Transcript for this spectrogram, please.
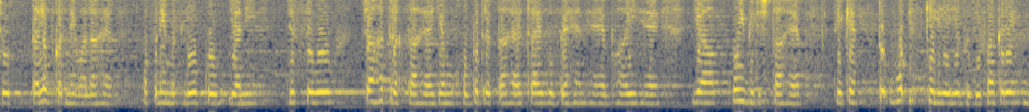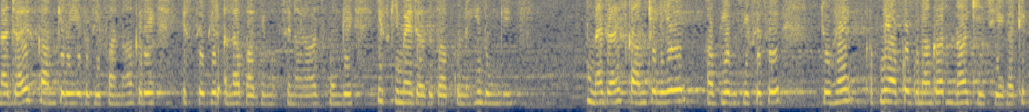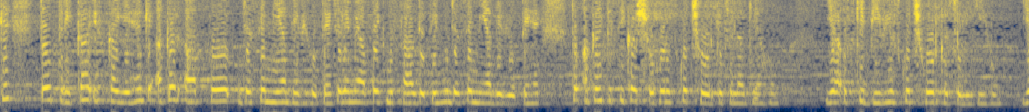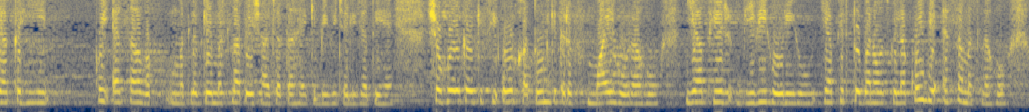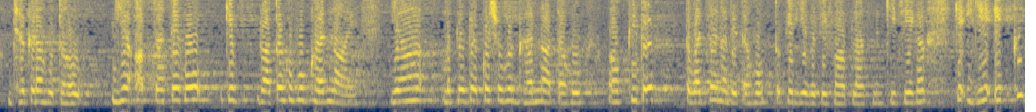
جو طلب کرنے والا ہے، اپنے مطلوب کو یعنی جس سے وہ چاہت رکھتا ہے یا محبت رکھتا ہے، چاہے وہ بہن ہے، بھائی ہے یا کوئی بھی رشتہ ہے، ٹھیک ہے؟ تو وہ اس کے لیے یہ وظیفہ کرے، ناجائز کام کے لیے یہ وظیفہ نہ کرے، اس سے پھر اللہ پاک بھی مجھ سے ناراض ہوں گے، اس کی میں اجازت آپ کو نہیں دوں گی۔ ناجائز کام کے لیے آپ یہ وظیفے سے جو ہے، اپنے آپ کو گناہ گار نہ کیجیے گا، ٹھیک ہے؟ تو طریقہ اس کا یہ ہے کہ اگر آپ جیسے میاں بیوی ہوتے ہیں، چلے میں آپ کو ایک مثال دیتی ہوں، جیسے میاں بیوی ہوتے ہیں، تو اگر کسی کا شوہر اس کو چھوڑ کے چلا گیا ہو، یا اس کی بیوی اس کو چھوڑ کر چلی گئی ہو، یا کہیں کوئی ایسا مطلب کہ مسئلہ پیش آ جاتا ہے کہ بیوی چلی جاتی ہے، شوہر کا کسی اور خاتون کی طرف مائل ہو رہا ہو، یا پھر بیوی ہو رہی ہو، یا پھر تو بنوز بلا کوئی بھی ایسا مسئلہ ہو، جھگڑا ہوتا ہو یا آپ چاہتے ہو کہ راتوں کو وہ گھر نہ آئے، یا مطلب کہ آپ کا شوہر گھر نہ آتا ہو، آپ کی طرف توجہ نہ دیتا ہو، تو پھر یہ وظیفہ آپ لازمن کیجیے گا کہ یہ ایک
